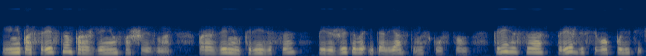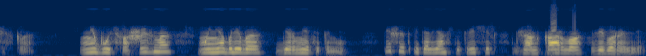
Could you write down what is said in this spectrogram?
и непосредственным порождением фашизма, порождением кризиса, пережитого итальянским искусством, кризиса прежде всего политического. Не будь фашизма, мы не были бы герметиками, пишет итальянский критик Джан Карло Вигорелли.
